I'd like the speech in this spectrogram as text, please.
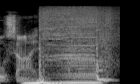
poolside.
